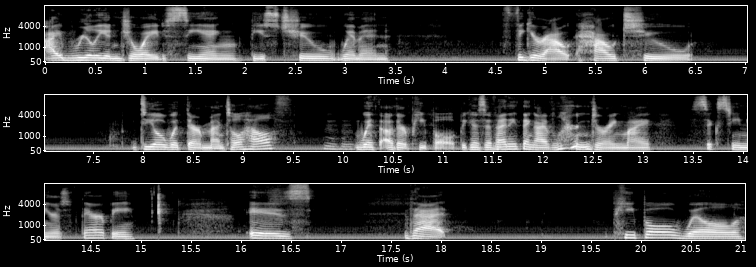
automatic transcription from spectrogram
I really enjoyed seeing these two women figure out how to deal with their mental health with other people. Because if anything I've learned during my 16 years of therapy is that people will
